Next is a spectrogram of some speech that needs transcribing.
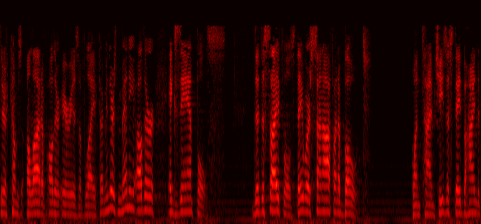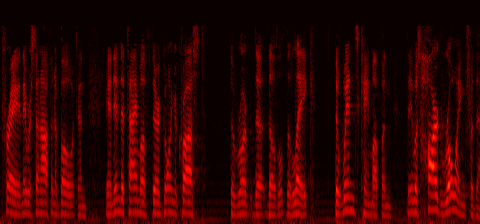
there comes a lot of other areas of life. I mean, there's many other examples. The disciples, they were sent off on a boat. One time, Jesus stayed behind to pray, and they were sent off in a boat. And, and in the time of their going across the, the, the, the lake, the winds came up, and it was hard rowing for them.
